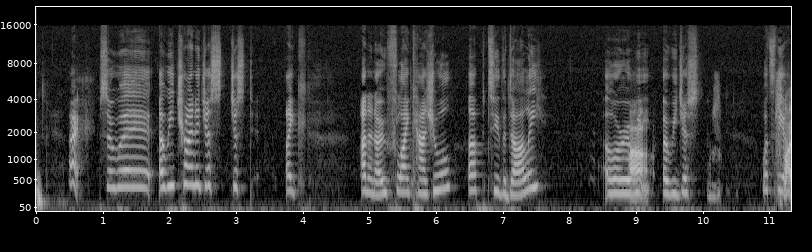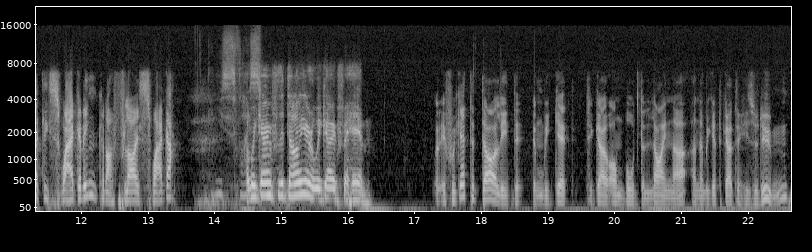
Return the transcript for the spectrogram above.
All right. So, uh, are we trying to just, just like, I don't know, fly casual up to the Dali, or are, Uh, we, are we just? What's the? Slightly swaggering. Can I fly swagger? Can you fly Are we going for the Dali or are we going for him? Well, if we get to Dali, then we get to go on board the liner, and then we get to go to his room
